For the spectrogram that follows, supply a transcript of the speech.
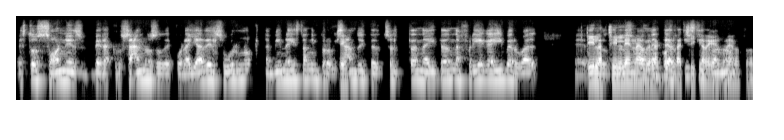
estos sones veracruzanos o de por allá del sur, ¿no? Que también ahí están improvisando y te sueltan ahí, te dan una friega ahí verbal. Eh, y las chilenas de la Costa Chica de Guerrero, ¿no?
